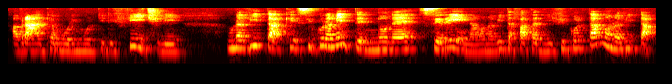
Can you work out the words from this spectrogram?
Avrà anche amori molto difficili, una vita che sicuramente non è serena, una vita fatta di difficoltà, ma una vita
